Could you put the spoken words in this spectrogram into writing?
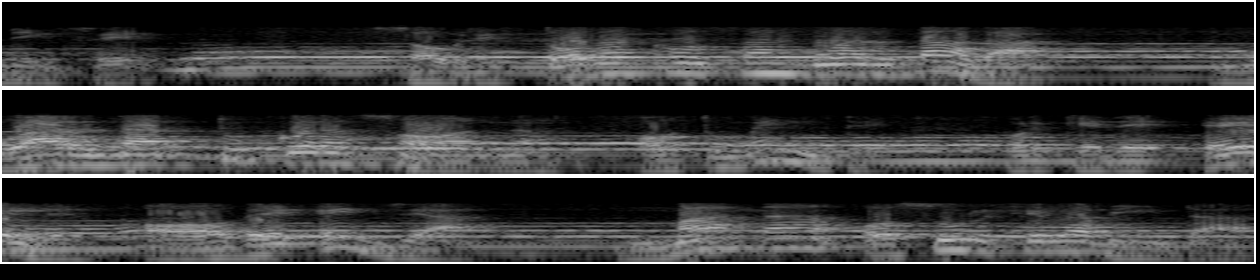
dice, sobre toda cosa guardada, guarda tu corazón o tu mente, porque de él o de ella mana o surge la vida.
